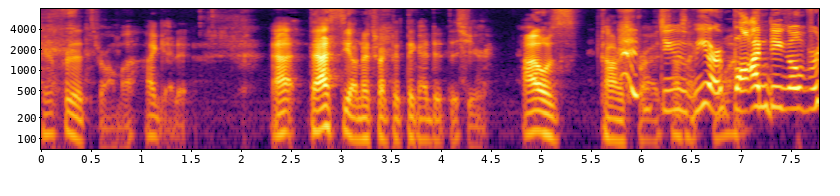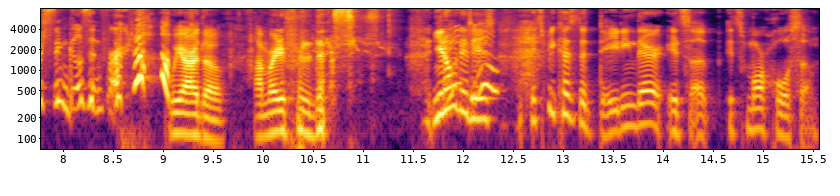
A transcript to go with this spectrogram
Here for the drama. I get it. That that's the unexpected thing I did this year. I was kind of surprised. I was Dude, like, we are "What?" bonding over singles inferno. We are though. I'm ready for the next season. You know what it is? It's because the dating there, it's a, it's more wholesome.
